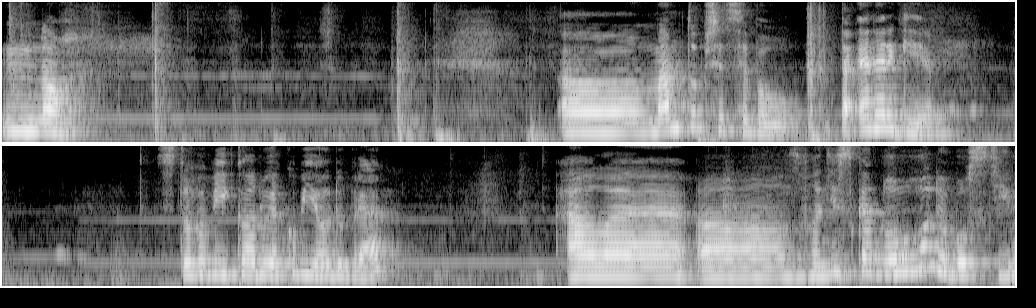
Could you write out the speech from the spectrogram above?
No. Uh, mám to před sebou. Ta energie z toho výkladu jakoby jo, dobré, ale uh, z hlediska dlouhodobosti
